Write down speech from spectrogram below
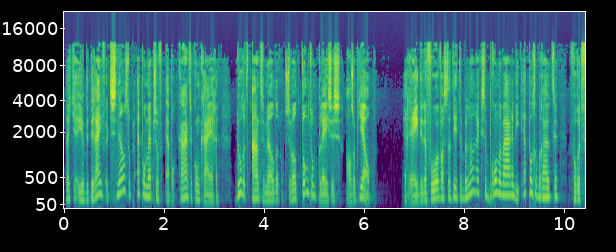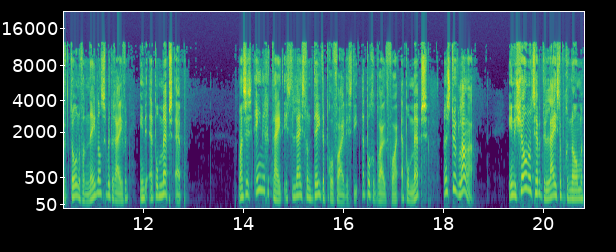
dat je je bedrijf het snelst op Apple Maps of Apple Kaarten kon krijgen door het aan te melden op zowel TomTom Places als op Yelp. Reden daarvoor was dat dit de belangrijkste bronnen waren die Apple gebruikte voor het vertonen van Nederlandse bedrijven in de Apple Maps app. Maar sinds enige tijd is de lijst van dataproviders die Apple gebruikt voor haar Apple Maps een stuk langer. In de show notes heb ik de lijst opgenomen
